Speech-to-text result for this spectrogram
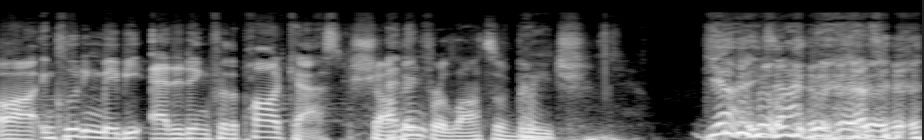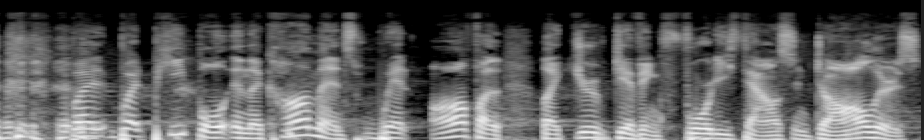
Uh, including maybe editing for the podcast, Shopping then- for lots of bleach. Yeah, exactly. That's, but but people in the comments went off on like you're giving forty thousand dollars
